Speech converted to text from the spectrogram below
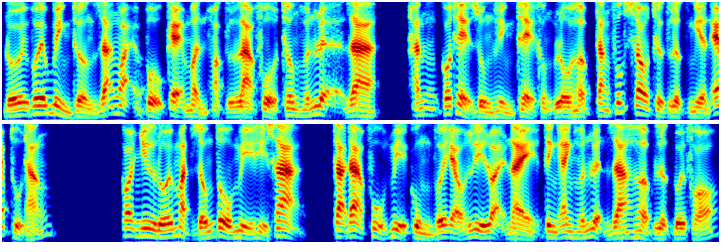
đối với bình thường giã ngoại bộ kẹ mẩn hoặc là phổ thông huấn luyện ra hắn có thể dùng hình thể khổng lồ hợp tăng phúc sau thực lực nghiền ép thủ thắng. Coi như đối mặt giống tổ mỹ hỉ xạ tạ đạ phụ mỹ cùng với éo ly loại này tinh anh huấn luyện ra hợp lực đối phó.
